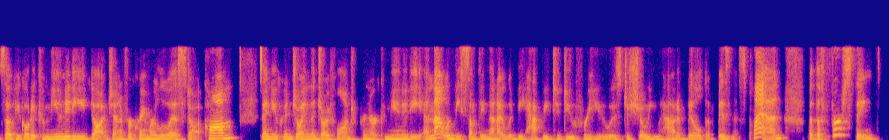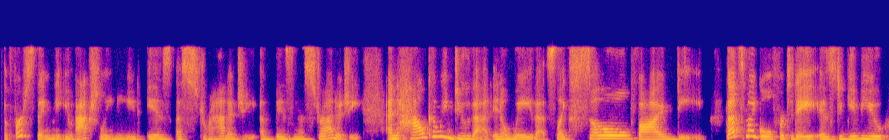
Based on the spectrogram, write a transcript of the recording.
so if you go to community.jenniferkramerlewis.com, then you can join the Joyful Entrepreneur community. And that would be something that I would be happy to do for you is to show you how to build a business plan. But the first thing, the first thing that you actually need is a strategy, a business strategy. And how can we do that in a way that's like so 5D? That's my goal for today is to give you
